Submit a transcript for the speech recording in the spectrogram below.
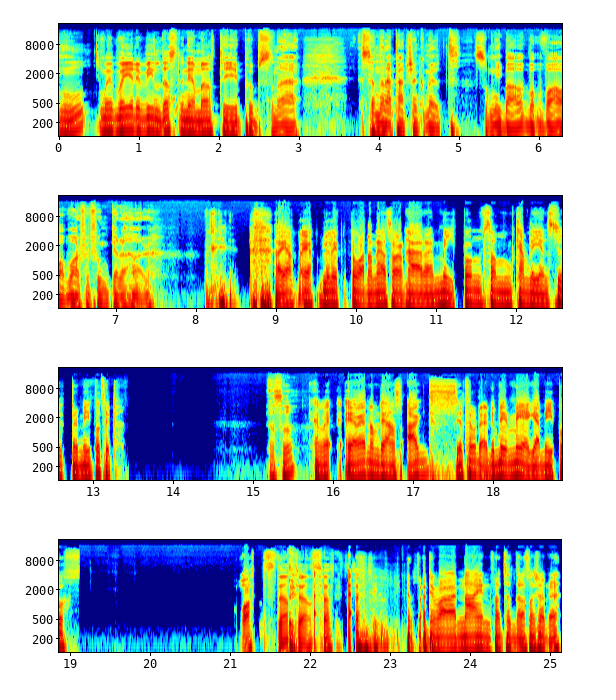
Mm. Vad är det vildaste ni har mött i pubsarna sen den här patchen kom ut? Som ni bara, var, varför funkar det här? Jag, jag blev lite förvånad när jag såg den här Mipon som kan bli en super-Mipo typ. Alltså? Jag, vet, jag vet inte om det är hans Ags. Jag tror det. Det blir en mega-Mipo. What? Det har inte ens sett. det var Nine från Tundra som körde det.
